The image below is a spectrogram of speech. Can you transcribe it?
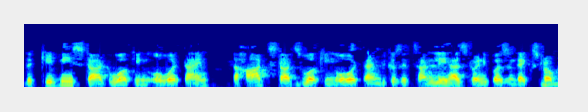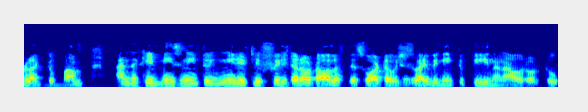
The kidneys start working overtime. The heart starts working overtime because it suddenly has 20% extra blood to pump, and the kidneys need to immediately filter out all of this water, which is why we need to pee in an hour or two,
